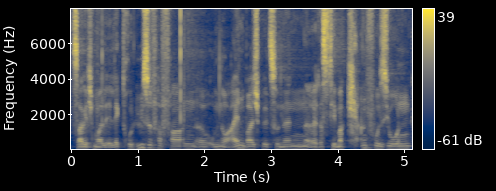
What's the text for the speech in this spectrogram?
sage ich mal, Elektrolyseverfahren, äh, um nur ein Beispiel zu nennen. Das Thema Kernfusion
